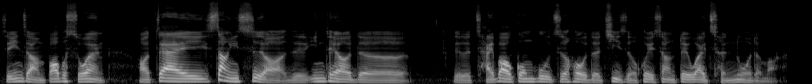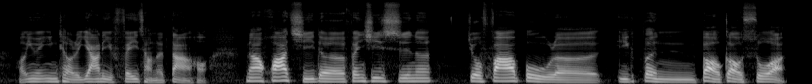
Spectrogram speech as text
执行长 Bob Swan 啊，在上一次啊，这个英特尔的这个财报公布之后的记者会上对外承诺的嘛。好，因为英特尔的压力非常的大哈。那花旗的分析师呢，就发布了一份报告说啊。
